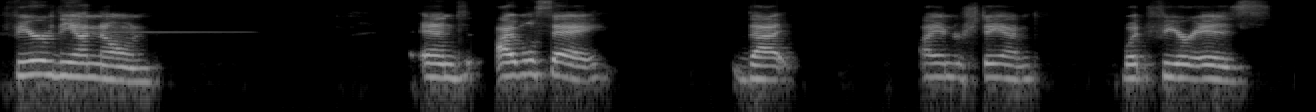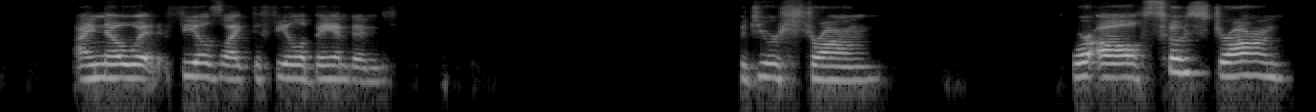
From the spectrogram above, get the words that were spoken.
Fear of the unknown. And I will say that I understand what fear is. I know what it feels like to feel abandoned. But you are strong. We're all so strong.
